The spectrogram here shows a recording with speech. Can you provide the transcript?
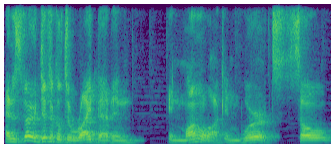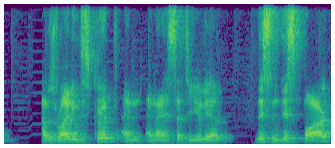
And it's very difficult to write that in in monologue in words. So i was writing the script and and i said to julia listen this part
